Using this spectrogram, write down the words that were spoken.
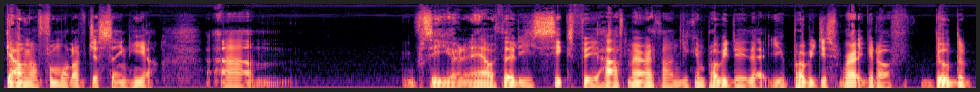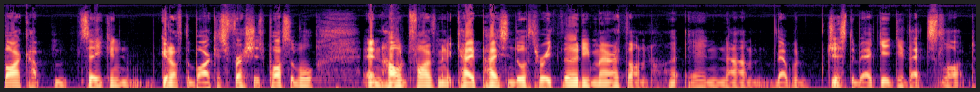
Going off from what I've just seen here. Um, see you're an hour 36 for your half marathon you can probably do that you probably just get off build the bike up so you can get off the bike as fresh as possible and hold five minute k pace into a 330 marathon and um, that would just about get you that slot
